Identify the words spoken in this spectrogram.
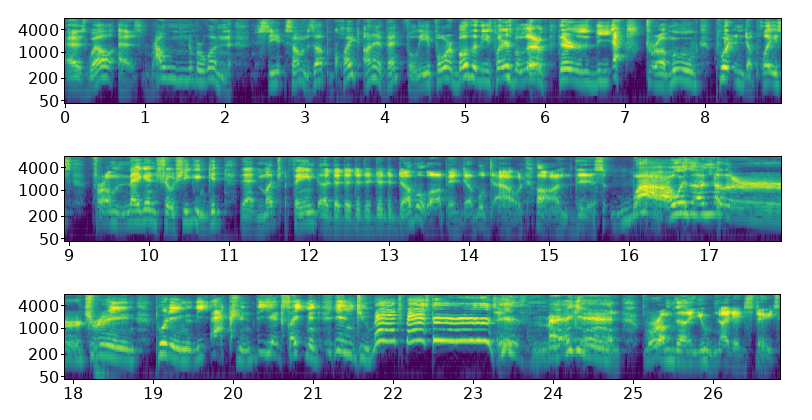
as well as round number one See, it sums up quite uneventfully for both of these players. But look, there's the extra move put into place from Megan so she can get that much famed uh, double up and double down on this. Wow, with another train putting the action, the excitement into Matchmasters is Megan from the United States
